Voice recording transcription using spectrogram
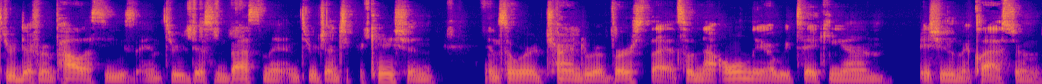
through different policies and through disinvestment and through gentrification. And so we're trying to reverse that. So not only are we taking on issues in the classroom,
